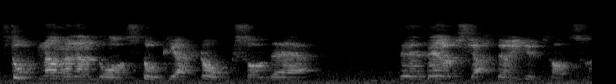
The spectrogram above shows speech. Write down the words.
stort namn men ändå stort hjärta också. Det, det, det uppskattar jag djupt alltså.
